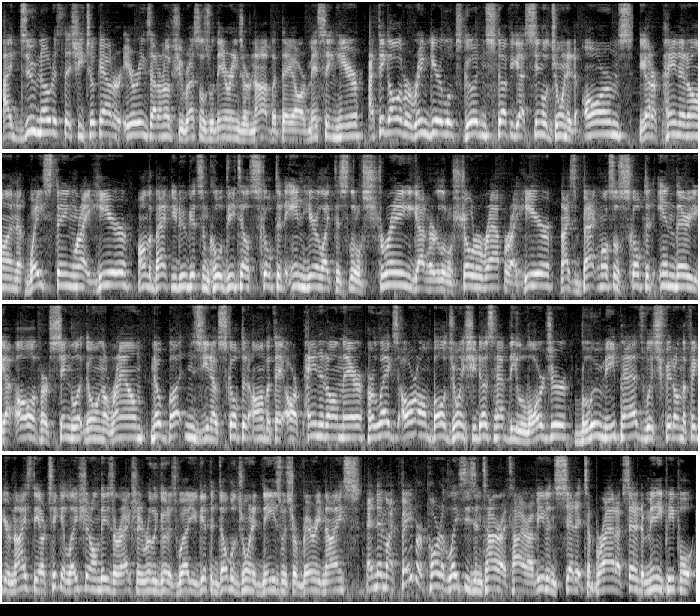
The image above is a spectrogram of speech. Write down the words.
I do notice that she took out her earrings. I don't know if she wrestles with earrings or not, but they are missing here. I think all of her ring gear looks good and stuff. You got single jointed arms. You got her painted on waist thing right here. On the back, you do get some cool details sculpted in here like this little string. You got her little shoulder wrap right here. Nice back muscle sculpted in there. You got all of her singlet going around. No buttons, you know, sculpted on, but they are painted on there. Her legs are on ball joints. She does have the larger blue knee pads, which fit on the figure nice. The articulation on these are actually really good as well. You get the double jointed knees, which are very nice. And then my favorite part of Lacey's entire attire, I've even said it to Brad, I've said it to many people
